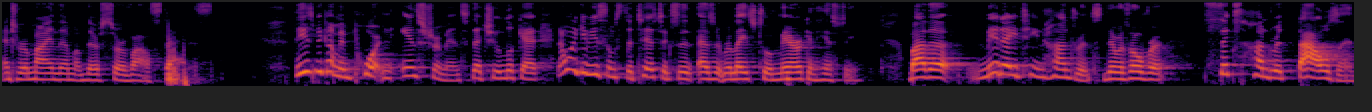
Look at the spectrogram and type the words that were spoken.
and to remind them of their servile status. These become important instruments that you look at. And I want to give you some statistics as it relates to American history. By the mid 1800s, there was over 600,000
